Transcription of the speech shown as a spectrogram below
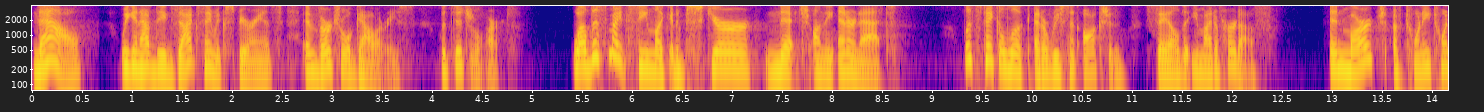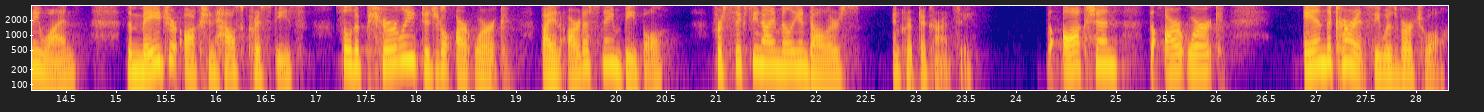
Now, we can have the exact same experience in virtual galleries with digital art. While this might seem like an obscure niche on the internet, let's take a look at a recent auction sale that you might have heard of. In March of 2021, the major auction house Christie's sold a purely digital artwork by an artist named Beeple for $69 million in cryptocurrency. The auction, the artwork, and the currency was virtual,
